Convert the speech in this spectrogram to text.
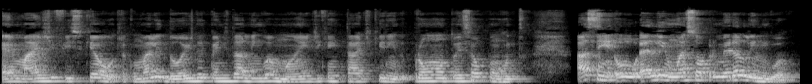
é mais difícil que a outra. Como L2, depende da língua mãe de quem está adquirindo. Pronto, esse é o ponto. Assim, o L1 é sua primeira língua.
